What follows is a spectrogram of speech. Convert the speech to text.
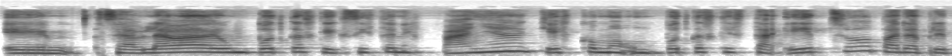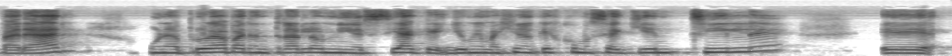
eh, se hablaba de un podcast que existe en España, que es como un podcast que está hecho para preparar una prueba para entrar a la universidad, que yo me imagino que es como si aquí en Chile eh,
